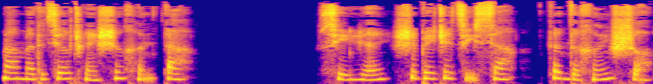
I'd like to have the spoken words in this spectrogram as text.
妈妈的娇喘声很大，显然是被这几下干得很爽。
